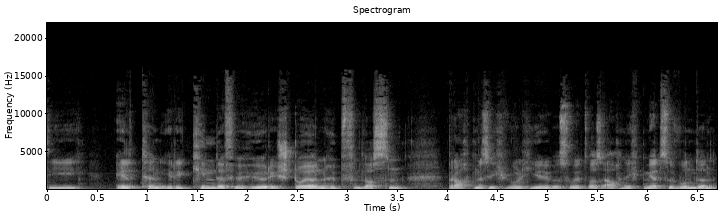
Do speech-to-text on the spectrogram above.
die Eltern ihre Kinder für höhere Steuern hüpfen lassen, braucht man sich wohl hier über so etwas auch nicht mehr zu wundern.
